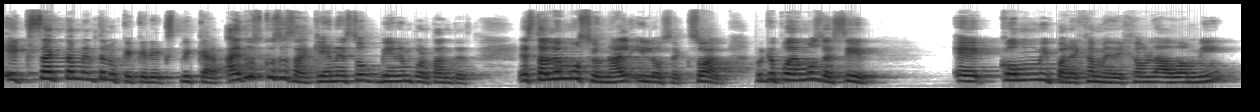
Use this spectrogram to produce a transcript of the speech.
exactamente lo que quería explicar. Hay dos cosas aquí en esto bien importantes. Está lo emocional y lo sexual, porque podemos decir, eh, cómo mi pareja me deja a un lado a mí,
